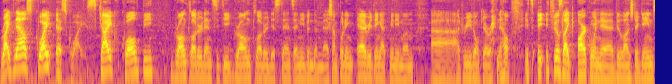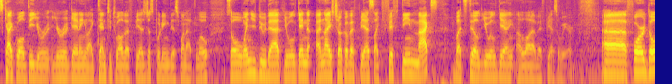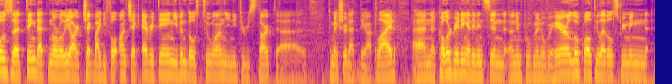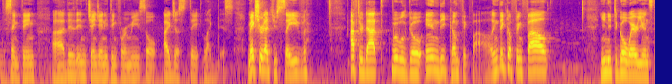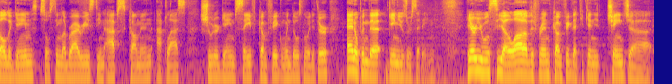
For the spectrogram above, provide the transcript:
Right now sky, uh, sky, sky quality ground clutter density, ground clutter distance, and even the mesh. I'm putting everything at minimum. Uh, I really don't care right now. It's it, it feels like Ark when uh, they launched the game. Sky quality, you're you're getting like 10 to 12 FPS just putting this one at low. So when you do that, you will gain a nice chunk of FPS, like 15 max, but still you will gain a lot of FPS over here. Uh, for those uh, things that normally are checked by default, uncheck everything. Even those two one, you need to restart. Uh, to make sure that they are applied. And uh, color grading, I didn't see an, an, improvement over here. Low quality level streaming, the same thing. Uh, they didn't change anything for me, so I just stay like this. Make sure that you save. After that, we will go in the config file. In the config file, you need to go where you install the games. So Steam Library, Steam Apps, Common, Atlas, Shooter Games, Save, Config, Windows, No Editor, and open the game user setting. Here you will see a lot of different config that you can change uh,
